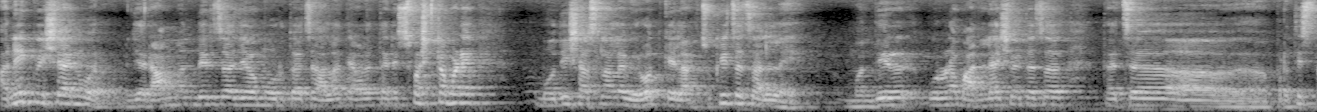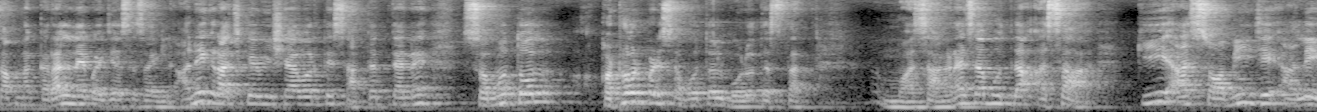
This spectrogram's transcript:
अनेक विषयांवर म्हणजे राम मंदिरचा जेव्हा मुहूर्ताचा आला त्यावेळेस त्यांनी स्पष्टपणे मोदी शासनाला विरोध केला चुकीचं चाललं आहे मंदिर पूर्ण बांधल्याशिवाय त्याचं त्याचं प्रतिस्थापना करायला नाही पाहिजे असं सांगितलं. अनेक राजकीय विषयावर ते सातत्याने समतोल कठोरपणे समतोल बोलत असतात. म सांगण्याचा मुद्दा असा की आज स्वामी जे आले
